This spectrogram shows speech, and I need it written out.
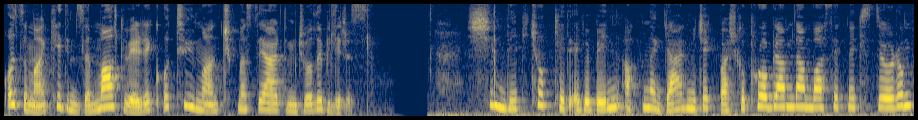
O zaman kedimize malt vererek o tüy yumağının çıkmasına yardımcı olabiliriz. Şimdi birçok kedi ebeveyninin aklına gelmeyecek başka problemden bahsetmek istiyorum.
